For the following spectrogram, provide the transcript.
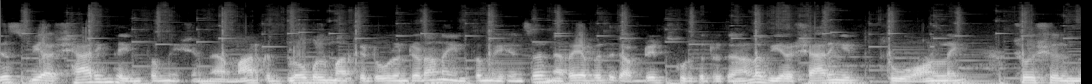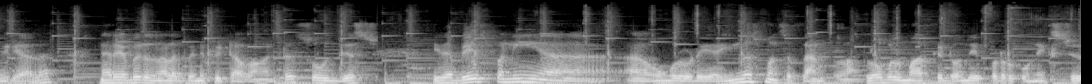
just we are sharing the information market global market ஓரியன்டான இன்ஃபர்மேஷன்ஸை நிறைய பேருக்கு அப்டேட்ஸ் கொடுத்துட்டு இருக்கனால we are sharing it through online social மீடியாவில் நிறைய பேர் இதனால் பெனிஃபிட் ஆவாங்கன்ட்டு. ஸோ ஜஸ்ட் இதை பேஸ் பண்ணி உங்களுடைய இன்வெஸ்ட்மெண்ட்ஸை பிளான் பண்ணலாம். குளோபல் மார்க்கெட் வந்து எப்படி இருக்கும்? Next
